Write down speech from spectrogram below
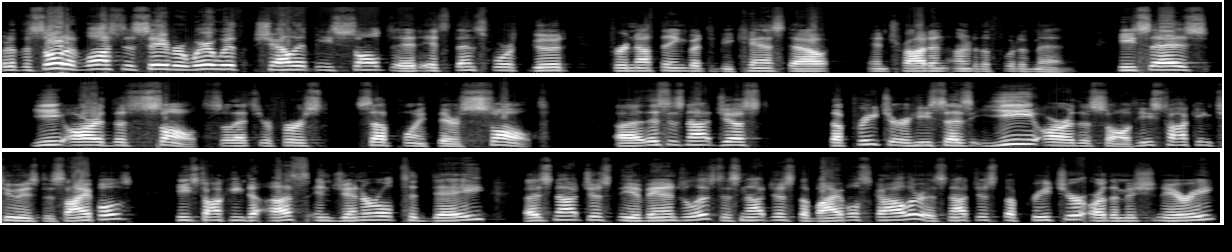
But if the salt have lost its savor, wherewith shall it be salted? It's thenceforth good for nothing but to be cast out and trodden under the foot of men. He says, Ye are the salt. So that's your first subpoint there salt. Uh, this is not just the preacher. He says, Ye are the salt. He's talking to his disciples. He's talking to us in general today. It's not just the evangelist. It's not just the Bible scholar. It's not just the preacher or the missionary.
